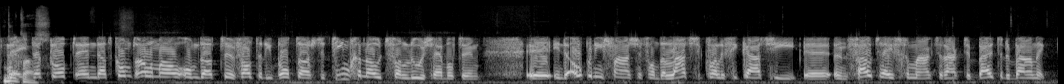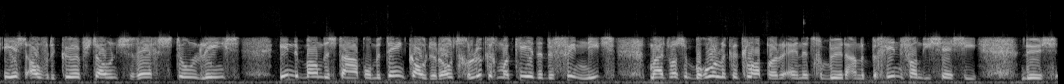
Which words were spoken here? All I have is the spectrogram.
Nee, dat klopt. En dat komt allemaal omdat uh, Valtteri Bottas, de teamgenoot van Lewis Hamilton... Uh, in de openingsfase van de laatste kwalificatie uh, een fout heeft gemaakt. Raakte buiten de banen eerst over de curbstones, rechts, toen links... in de bandenstapel, meteen code rood. Gelukkig markeerde de Finn niets. Maar het was een behoorlijke klapper en het gebeurde aan het begin van die sessie. Dus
